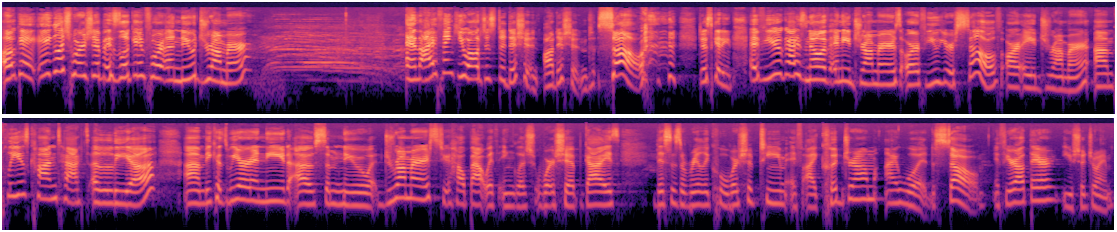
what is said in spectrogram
Okay, English worship is looking for a new drummer. And I think you all just audition, auditioned. So, just kidding. If you guys know of any drummers or if you yourself are a drummer, um, please contact Aaliyah um, because we are in need of some new drummers to help out with English worship. Guys, this is a really cool worship team. If I could drum, I would. So, if you're out there, you should join.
